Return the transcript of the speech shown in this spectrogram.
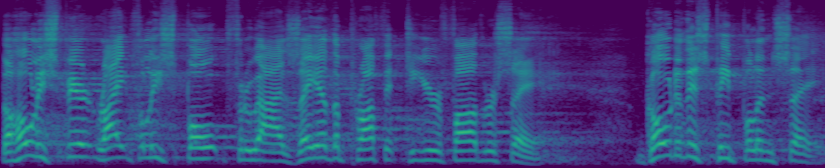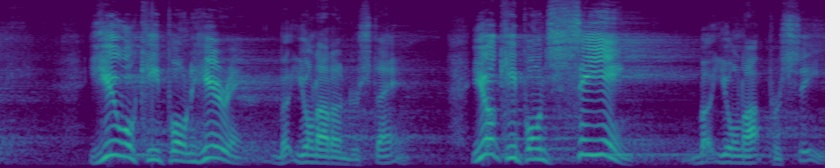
The Holy Spirit rightfully spoke through Isaiah the prophet to your father, saying, Go to this people and say, You will keep on hearing, but you'll not understand. You'll keep on seeing, but you'll not perceive.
